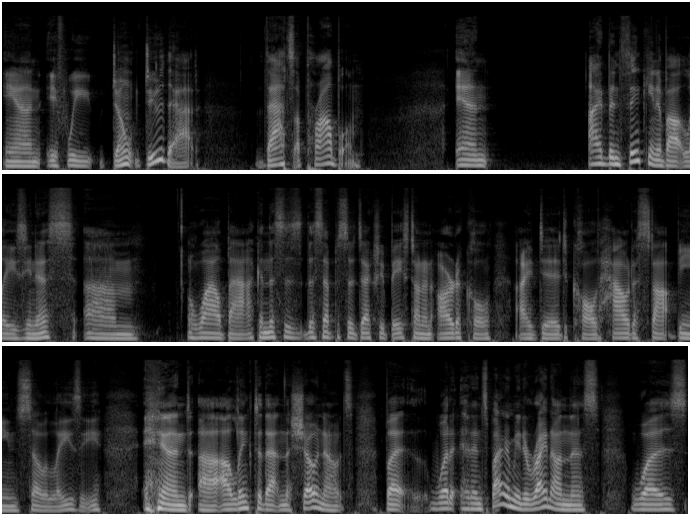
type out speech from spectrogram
And if we don't do that, that's a problem. And I've been thinking about laziness. Um, a while back, and this is this episode's actually based on an article I did called "How to Stop Being So Lazy," and uh, I'll link to that in the show notes. But what had inspired me to write on this was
